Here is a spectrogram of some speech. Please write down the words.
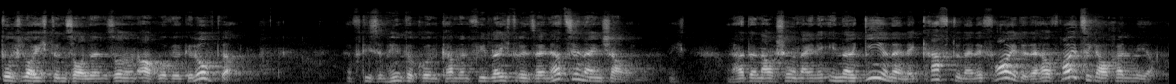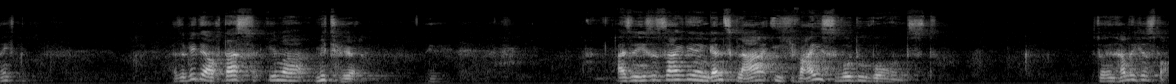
durchleuchten sollen, sondern auch, wo wir gelobt werden. Auf diesem Hintergrund kann man viel leichter in sein Herz hineinschauen. Und hat dann auch schon eine Energie und eine Kraft und eine Freude. Der Herr freut sich auch an mir. Nicht? Also bitte auch das immer mithören. Also Jesus sagt ihnen ganz klar, ich weiß, wo du wohnst. Ist doch ein herrliches Wort.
